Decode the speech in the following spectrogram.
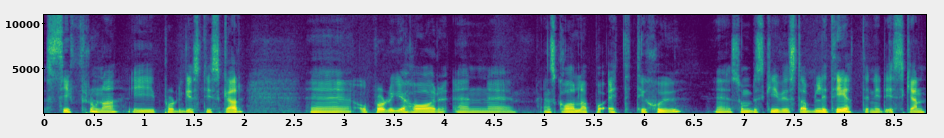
siffrorna i Prodigys diskar. Eh, och Prodigy har en, eh, en skala på 1 till 7 som beskriver stabiliteten i disken.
